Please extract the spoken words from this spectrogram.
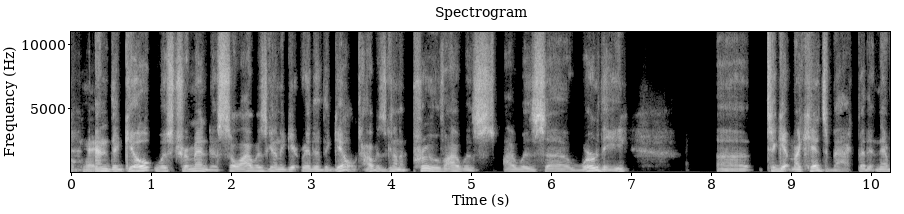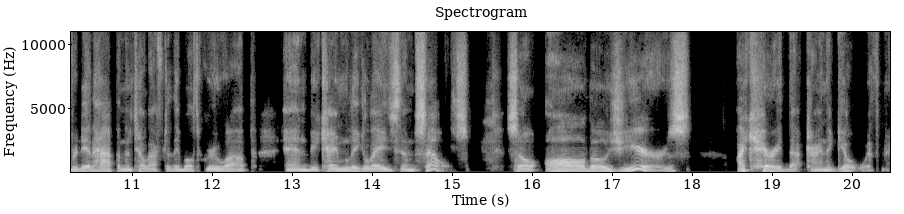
Okay. And the guilt was tremendous. So I was going to get rid of the guilt. I was going to prove I was I was uh, worthy uh, to get my kids back, but it never did happen until after they both grew up and became legal age themselves. So all those years, I carried that kind of guilt with me.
